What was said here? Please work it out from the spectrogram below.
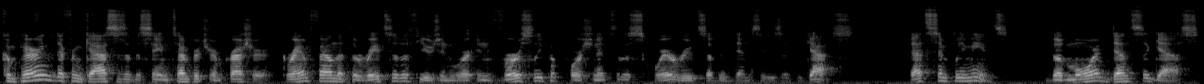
Comparing the different gases at the same temperature and pressure, Graham found that the rates of effusion were inversely proportionate to the square roots of the densities of the gas. That simply means the more dense the gas,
